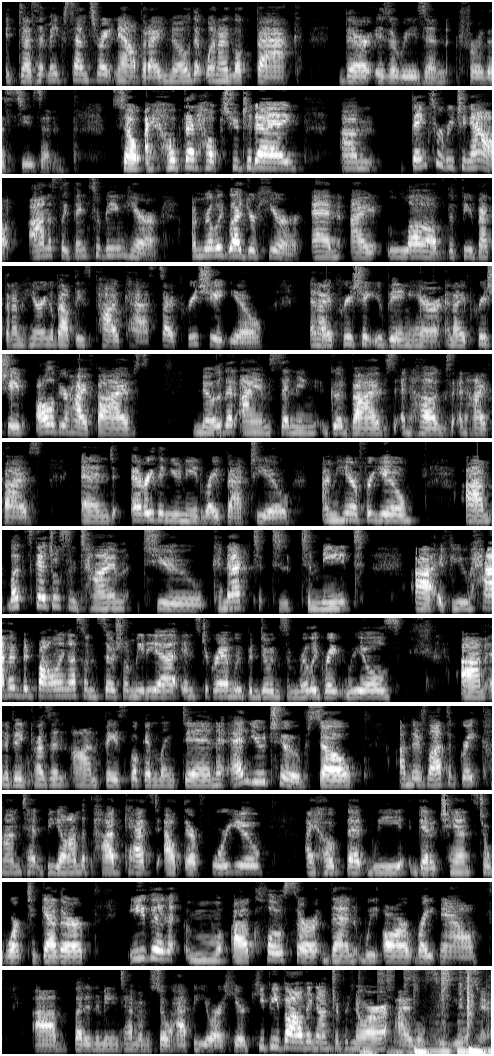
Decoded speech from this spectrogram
It doesn't make sense right now, but I know that when I look back, there is a reason for this season. So I hope that helps you today. Um, thanks for reaching out. Honestly, thanks for being here. I'm really glad you're here. And I love the feedback that I'm hearing about these podcasts. I appreciate you. And I appreciate you being here. And I appreciate all of your high fives. Know that I am sending good vibes and hugs and high fives and everything you need right back to you. I'm here for you. Um, let's schedule some time to connect, to, to meet. Uh, if you haven't been following us on social media, Instagram, we've been doing some really great reels um, and a big present on Facebook and LinkedIn and YouTube. So um, there's lots of great content beyond the podcast out there for you. I hope that we get a chance to work together even uh, closer than we are right now. Um, but in the meantime, I'm so happy you are here. Keep evolving, entrepreneur. I will see you soon.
